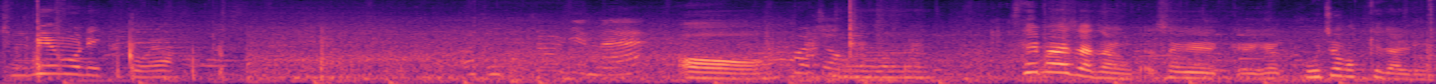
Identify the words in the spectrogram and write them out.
준비물이 그거야. 아, 저쪽이네. 어. 맞아. 세발 자전거. 저기 여기 보조바퀴 달린 거.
